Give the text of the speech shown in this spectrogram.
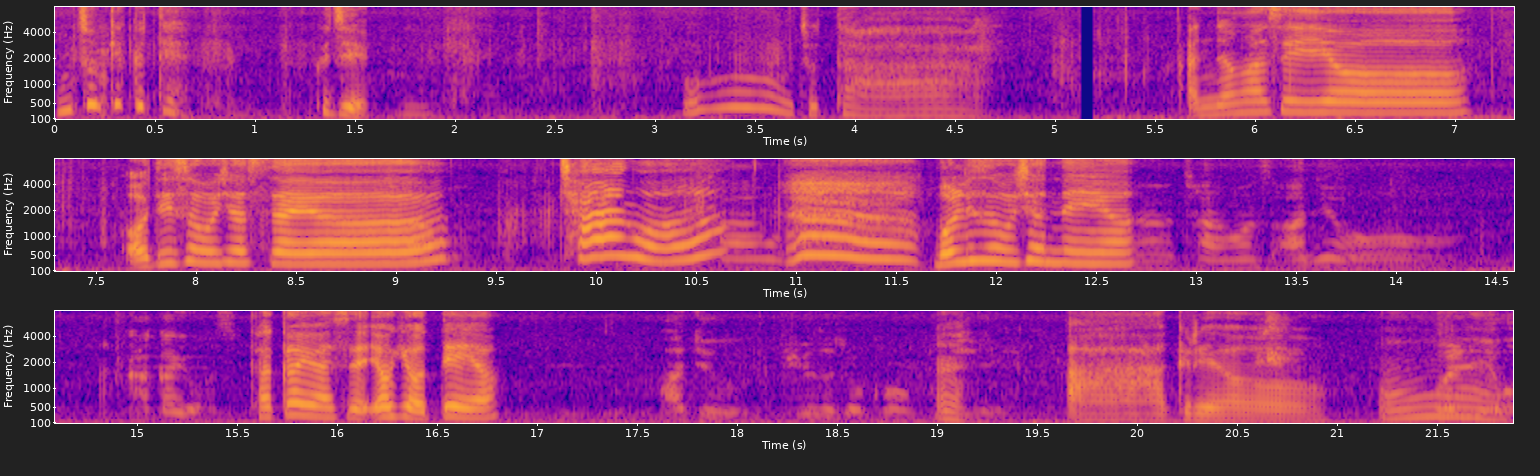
엄청 깨끗해. 그지? 오, 좋다. 안녕하세요. 어디서 오셨어요? 창원? 멀리서 오셨네요. 창원 아니요. 가까이 왔어. 가까이 왔어요. 여기 어때요? 아주 뷰도 좋고 응. 아, 그래요. 어. 멀리 온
